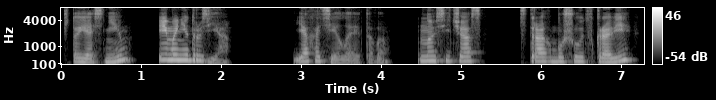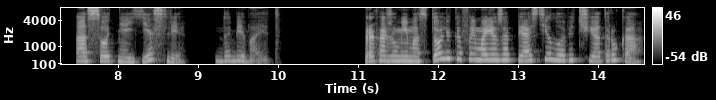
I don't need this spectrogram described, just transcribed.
что я с ним, и мы не друзья. Я хотела этого. Но сейчас страх бушует в крови, а сотня «если» добивает. Прохожу мимо столиков, и мое запястье ловит чья-то рука.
